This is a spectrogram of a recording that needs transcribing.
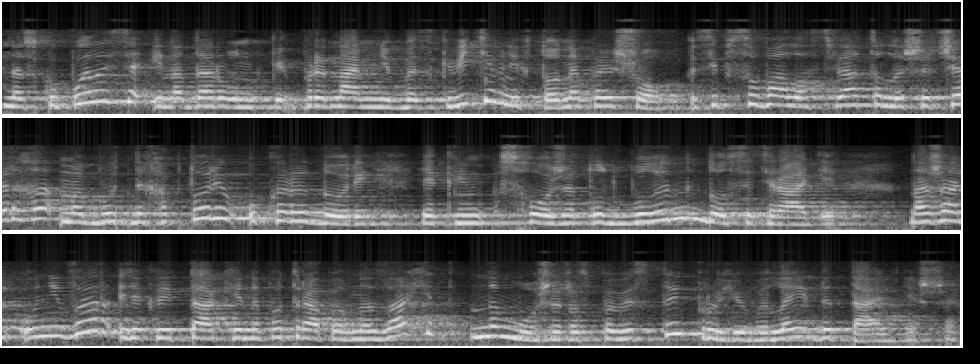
Не скупилися і на дарунки, принаймні без квітів ніхто не прийшов. Зіпсувало свято лише черга майбутніх акторів у коридорі, яким, схоже, тут були не досить раді. На жаль, універ, який так і не потрапив на захід, не може розповісти про ювілей детальніше.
